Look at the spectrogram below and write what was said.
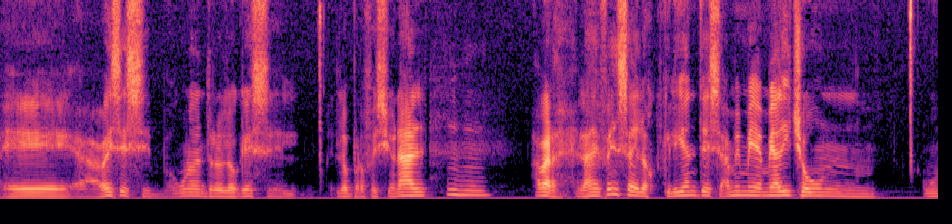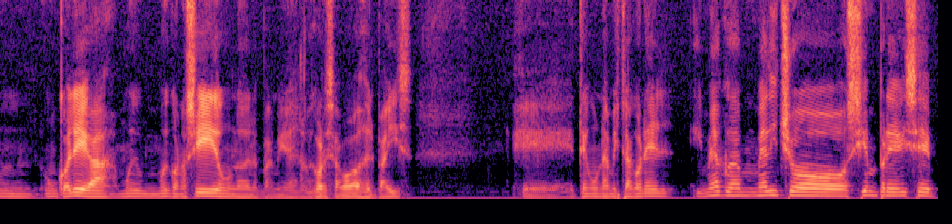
Eh, a veces uno dentro de lo que es lo profesional... A ver, la defensa de los clientes, a mí me, ha dicho un, un, un, colega muy, muy conocido, uno de los, para mí, de los mejores abogados del país. Eh, tengo una amistad con él y me ha, me ha dicho siempre, dice,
